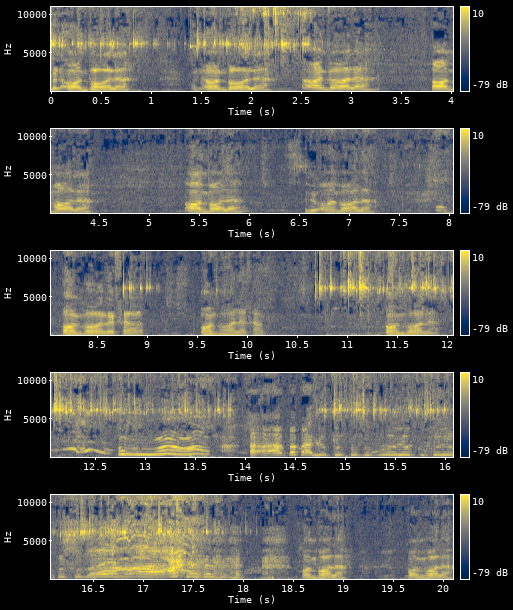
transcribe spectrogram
มันอ่อนพอแล้ว มันอ่อนพอแล้ว อ่อนพอแล้ว อ่อนพอแล้ว อ่อนพอแล้ว หนูอ่อนพอแล้ว อ่อนพอแล้วครับ อ่อนพอแล้วครับ อ่อนพอแล้วอ่าป้าป้าลุกลุกลุกลุกลุกลุกลุกลุกลุกอ่อนพอแล้ว อ่อนพอแล้ว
